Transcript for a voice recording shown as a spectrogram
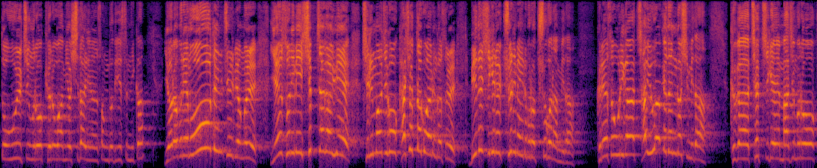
또 우울증으로 괴로워하며 시달리는 성도들이 있습니까? 여러분의 모든 질병을 예수님이 십자가 위에 짊어지고 가셨다고 하는 것을 믿으시기를 주님의 이름으로 축원합니다. 그래서 우리가 자유하게 된 것입니다. 그가 채찍에 맞음으로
